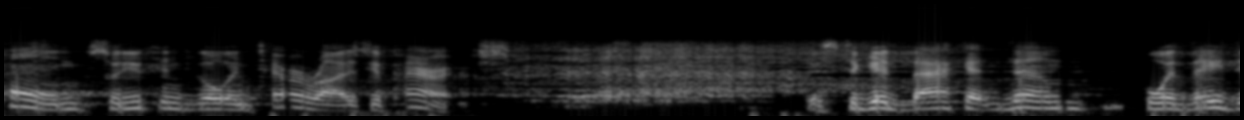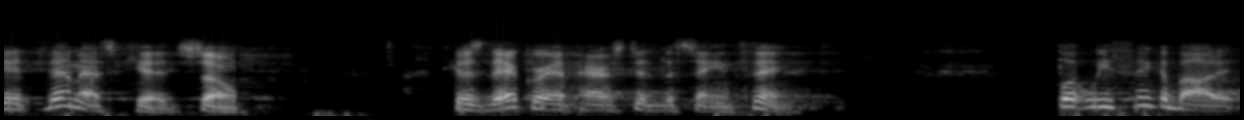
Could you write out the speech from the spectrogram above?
home so you can go and terrorize your parents. it's to get back at them for what they did to them as kids. So, because their grandparents did the same thing. But we think about it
